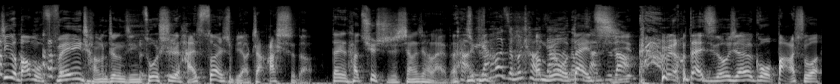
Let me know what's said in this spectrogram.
这个保姆非常正经，做事还算是比较扎实的，但是他确实是乡下来的，就是然后怎么吵他没有带齐没有带齐东西，他就跟我爸说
